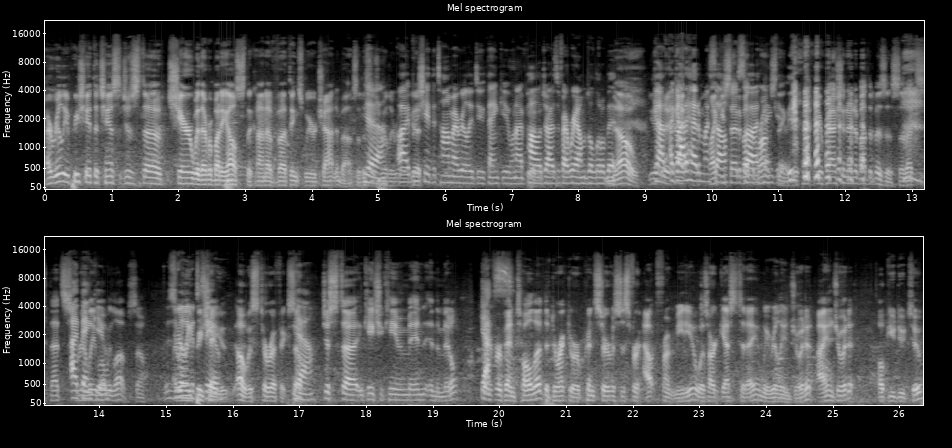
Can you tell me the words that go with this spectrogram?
I really appreciate the chance to just uh, share with everybody else the kind of uh, things we were chatting about. So this yeah, is really, really I good. appreciate the time. I really do. Thank you, and I apologize if I rambled a little bit. No, Got- I got ahead of myself. Like you said about I the Bronx thing, you. you're passionate about the business, so that's that's I really what we love. So was I really, appreciate to see you. Oh, it was terrific. So Yeah. just uh, in case you came in in the middle. Yes. Jennifer Ventola, the director of print services for Outfront Media, was our guest today, and we really enjoyed it. I enjoyed it. Hope you do too.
